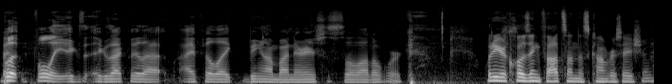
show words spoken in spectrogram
But fully, ex- exactly that. I feel like being non-binary is just a lot of work. what are your closing thoughts on this conversation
